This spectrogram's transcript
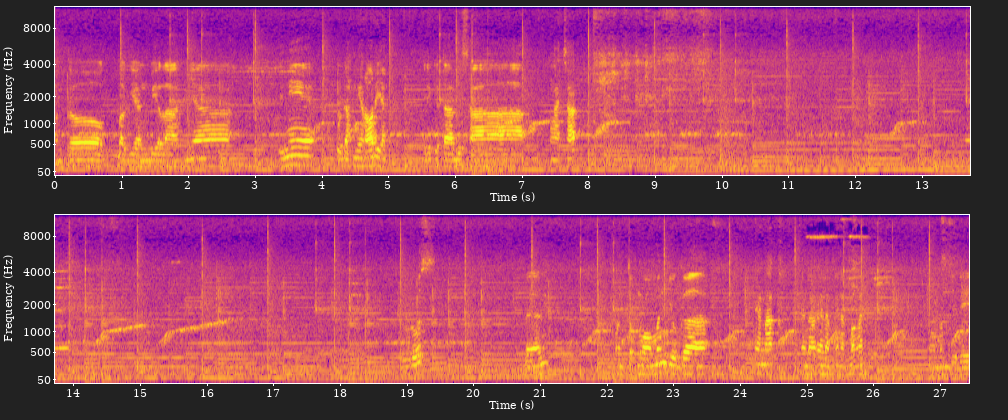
untuk bagian bilahnya ini udah mirror ya. Jadi kita bisa ngaca lurus. Dan untuk momen juga enak enak enak enak banget. Momen jadi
